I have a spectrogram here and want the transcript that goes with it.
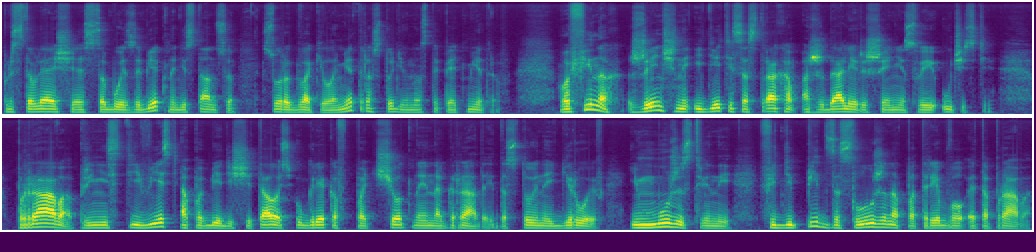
представляющая собой забег на дистанцию 42 километра 195 метров. В Афинах женщины и дети со страхом ожидали решения своей участи. Право принести весть о победе считалось у греков почетной наградой, достойной героев, и мужественный Фидиппит заслуженно потребовал это право.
